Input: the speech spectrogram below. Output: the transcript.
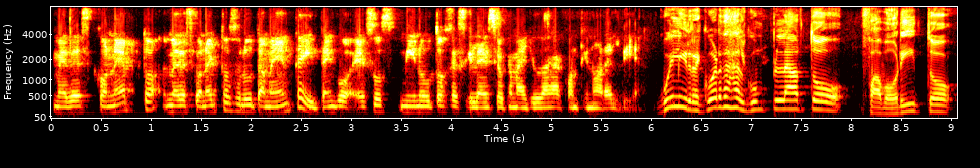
me desconecto, me desconecto absolutamente y tengo esos minutos de silencio que me ayudan a continuar el día. Willy, ¿recuerdas algún plato favorito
